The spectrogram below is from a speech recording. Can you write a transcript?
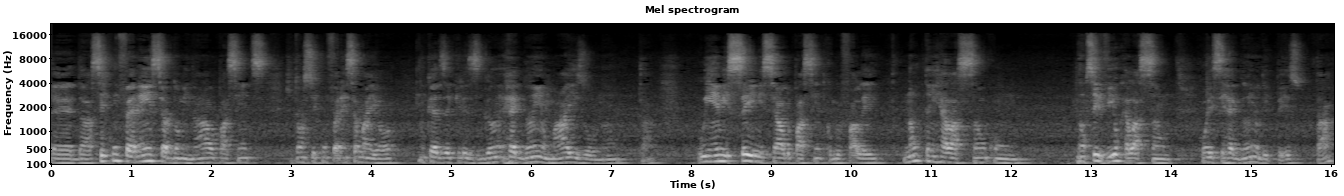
é, da circunferência abdominal, pacientes que Então a circunferência maior não quer dizer que eles reganham mais ou não, tá? O IMC inicial do paciente, como eu falei, não tem relação com não se viu relação com esse reganho de peso, tá?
